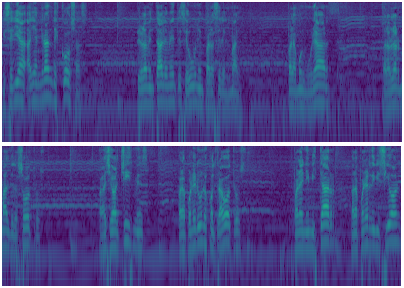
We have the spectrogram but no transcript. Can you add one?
que sería, harían grandes cosas, pero lamentablemente se unen para hacer el mal, para murmurar, para hablar mal de los otros, para llevar chismes, para poner unos contra otros, para enemistar, para poner división,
